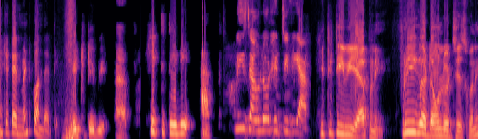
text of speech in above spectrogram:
ఎంటర్టైన్మెంట్ పొందండి. Hit TV app hit TV app please download Hit TV app. Hit TV యాప్ని ఫ్రీగా డౌన్లోడ్ చేసుకొని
